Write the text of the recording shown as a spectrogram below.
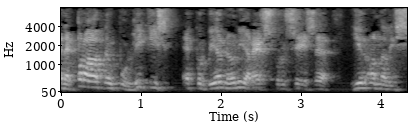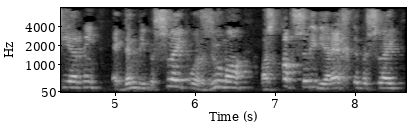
En ek praat nou polities. Ek probeer nou nie regsprosesse hier analiseer nie. Ek dink die besluit oor Zuma was absoluut die regte besluit.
